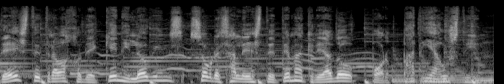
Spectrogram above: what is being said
De este trabajo de Kenny Loggins sobresale este tema creado por Patty Austin.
